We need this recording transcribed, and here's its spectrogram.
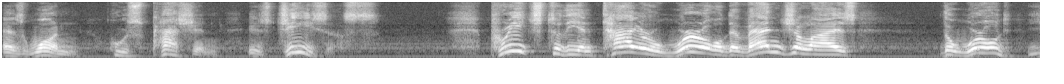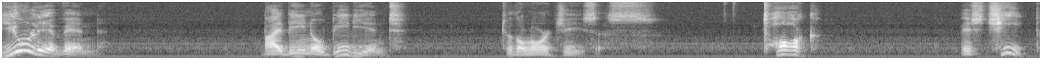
as one whose passion is Jesus. Preach to the entire world, evangelize the world you live in by being obedient to the Lord Jesus. Talk is cheap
